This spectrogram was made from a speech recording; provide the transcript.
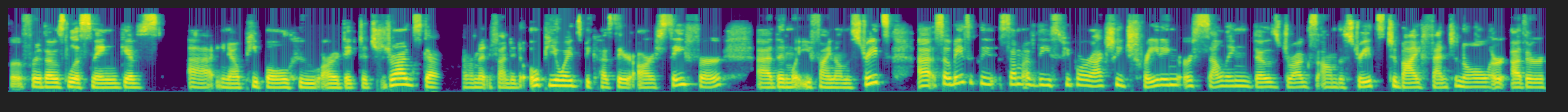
for, for those listening, gives uh, you know people who are addicted to drugs government funded opioids because they are safer uh, than what you find on the streets. Uh, so basically, some of these people are actually trading or selling those drugs on the streets to buy fentanyl or other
